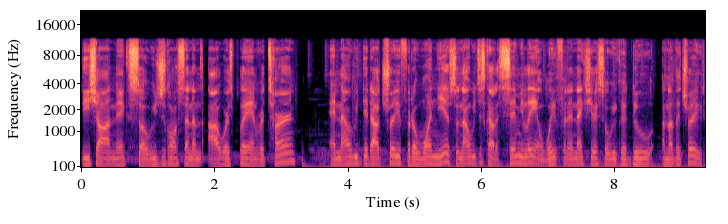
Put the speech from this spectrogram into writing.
Daishen Nix. So we're just gonna send them our worst player in return and now we did our trade for the one year. So now we just got to simulate and wait for the next year so we could do another trade.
